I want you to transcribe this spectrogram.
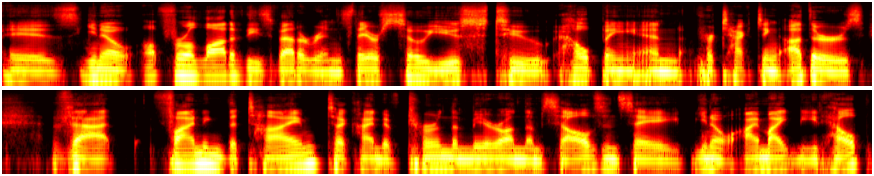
is, you know, uh, for a lot of these veterans, they are so used to helping and protecting others that finding the time to kind of turn the mirror on themselves and say, you know, I might need help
